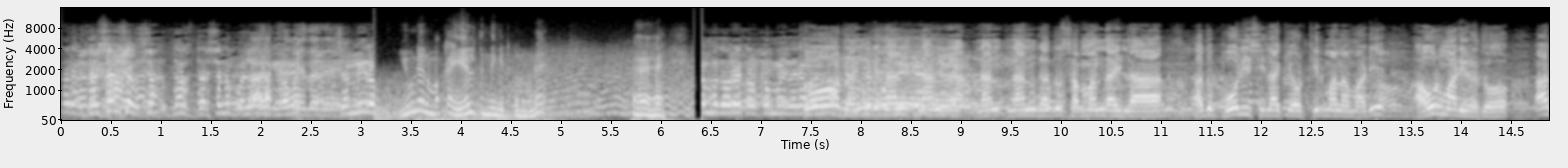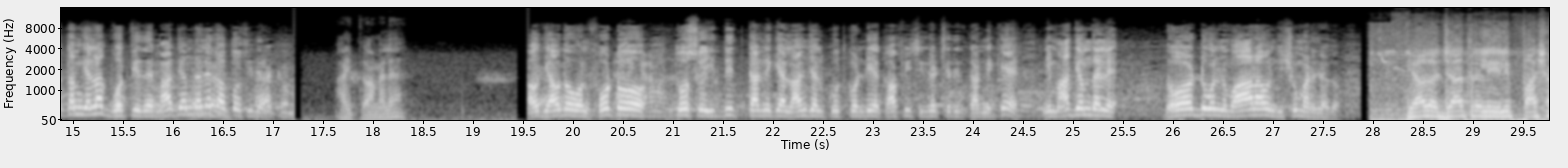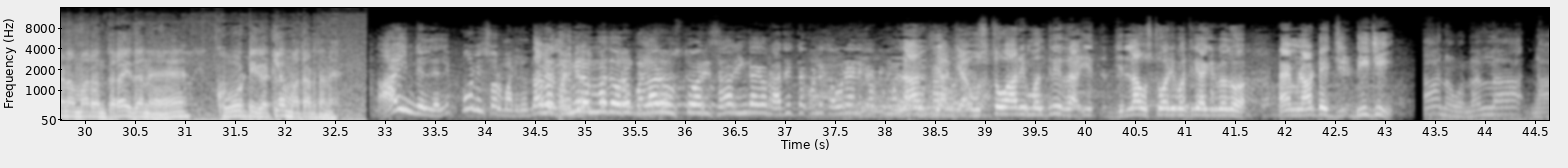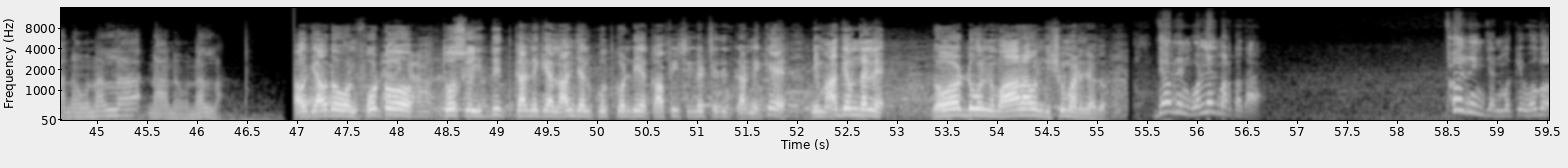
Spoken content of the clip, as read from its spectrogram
Darshan sir ದರ್ಶನ ಜಮೀರ್ ಇವನೇನು ಮಕ್ಕ ಹೇಳ್ ಇಟ್ಕೊಂಡವನೆ ನನ್ ನನ್ಗದು ಸಂಬಂಧ ಇಲ್ಲ. ಅದು ಪೊಲೀಸ್ ಇಲಾಖೆ ಅವ್ರು ತೀರ್ಮಾನ ಮಾಡಿ ಅವ್ರು ಮಾಡಿರೋದು. ಆ ತಮ್ಗೆಲ್ಲ ಗೊತ್ತಿದೆ. ಮಾಧ್ಯಮದಲ್ಲೇ ತಾವು ತೋರಿಸಿದ್ದಾರೆ? ಆಯ್ತು ಆಮೇಲೆ? ಹೌದು ಯಾವ್ದೋ ಒಂದು ಫೋಟೋ ತೋರ್ಸು ಇದ್ದಿದ್ ಕಾರಣಕ್ಕೆ ಲಾಂಜಲ್ಲಿ ಕೂತ್ಕೊಂಡು ಕಾಫಿ ಸಿಗರೇಟ್ ಸೇರಿದ ಕಾರಣಕ್ಕೆ ನಿಮ್ಮ ಮಾಧ್ಯಮದಲ್ಲೇ ದೊಡ್ಡ ಒಂದು ವಾರ ಒಂದು ಇಶ್ಯೂ ಮಾಡಿದ್ರೆ ಅದು ಯಾವ್ದೋ ಜಾತ್ರೆಯಲ್ಲಿ ಇಲ್ಲಿ ಪಾಷಾಣ ಮಾರೋಂತರ ಇದಾನೆ ಕೋಟಿ ಗಟ್ಲೆ ಮಾತಾಡ್ತಾನೆ. ಆ ಹಿನ್ನೆಲೆಯಲ್ಲಿ ಪೊಲೀಸ್ ಅವ್ರು ಮಾಡಿದ್ರು ನಾವೇನ್? ಅಹಮದ್ ಬಳ್ಳಾರಿ ಉಸ್ತುವಾರಿ ಸರ್ ಹಿಂಗಾಗಿ ಅವ್ರು ರಾಜ್ಯ ತಗೊಳ್ಳಿಕ್ಕೆ ಅವರೇ ಅಲ್ಲಿ ಕರ್ಕೊಂಡ್ ನಾನ್ ಜ- ಜ- ಉಸ್ತುವಾರಿ ಮಂತ್ರಿ ರ- ಜಿಲ್ಲಾ ಉಸ್ತುವಾರಿ ಮಂತ್ರಿ ಆಗಿರ್ಬೋದು. I am not a DG ನಾನವನಲ್ಲ ನಾನವನಲ್ಲ ನಾನವನಲ್ಲ. ಹೌದು ಯಾವ್ದೋ ಒಂದು ಫೋಟೋ ತೋರ್ಸು ಇದ್ದಿದ್ದ ಕಾರಣಕ್ಕೆ ಲಾಂಜಲ್ಲಿ ಕೂತ್ಕೊಂಡು ಕಾಫಿ ಸಿಗರೇಟ್ ಸೇರಿದ ಕಾರಣಕ್ಕೆ ನಿಮ್ಮ ಮಾಧ್ಯಮದಲ್ಲೇ ದೊಡ್ಡ ಒಂದು ವಾರ ಒಂದು ಇಶ್ಯೂ ಮಾಡಿದ್ರೆ ಅದು. ದೇವ್ರು ನಿಂಗೆ ಒಳ್ಳೇದು ಮಾಡ್ತದ? ನಿನ್ ಜನ್ಮಕ್ಕೆ ಹೋಗೋ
